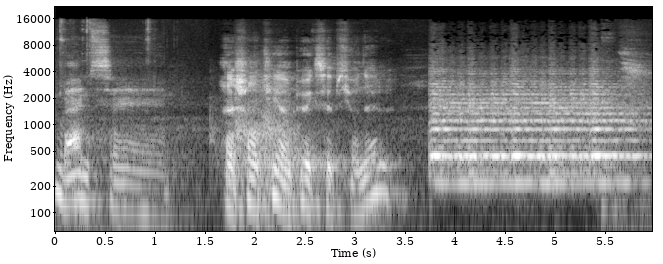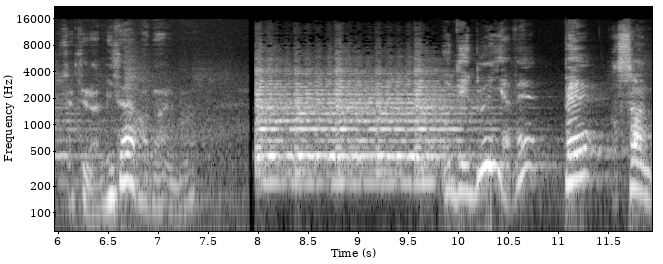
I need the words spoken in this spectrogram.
Ben, c'est Un chantier un peu exceptionnel. C'était la misère à Balme. hein. Au début, il y avait personne.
